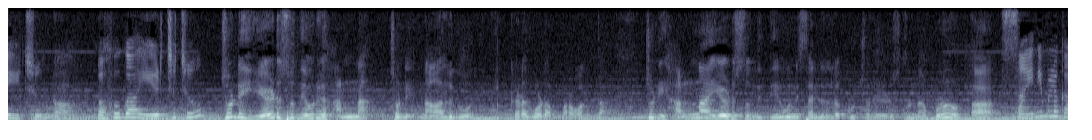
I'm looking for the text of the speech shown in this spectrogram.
చేయుచు ఆ, బహుగా ఏడ్చుచు. చూడండి ఏడుస్తుంది ఎవరు? హన్న. చూడండి నాలుగోది. ఇక్కడ కూడా ప్రవక్త చూడండి హన్న ఏడుస్తుంది. దేవుని సన్నిధిలో కూర్చొని ఏడుస్తున్నప్పుడు ఆ, సైన్యములకు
